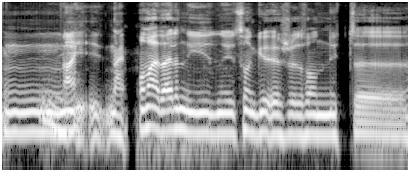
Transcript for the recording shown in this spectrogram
Mm, Nei. nei. Å nei, det er en ny, ny sånn, sånn nytt uh,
